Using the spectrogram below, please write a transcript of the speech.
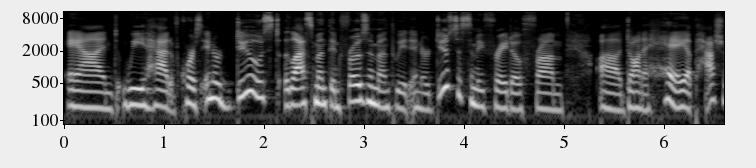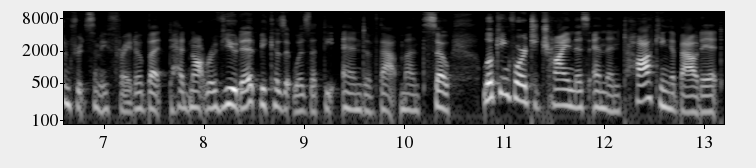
And we had, of course, introduced last month in Frozen Month, we had introduced a semifreddo from uh, Donna Hay, a passion fruit semifreddo, but had not reviewed it because it was at the end of that month. So looking forward to trying this and then talking about it.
